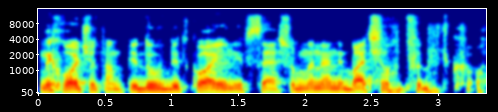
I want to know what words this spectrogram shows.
Не хочу там, піду в біткоін і все, щоб мене не бачило податково.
